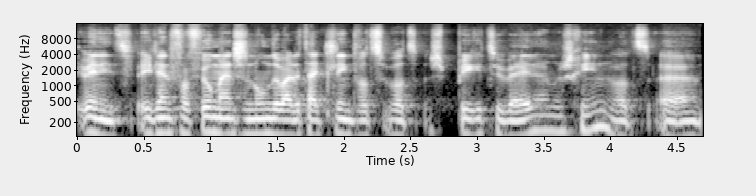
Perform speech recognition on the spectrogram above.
ik weet niet. Ik denk voor veel mensen non-dualiteit klinkt wat, wat spiritueler misschien. Wat, ehm,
